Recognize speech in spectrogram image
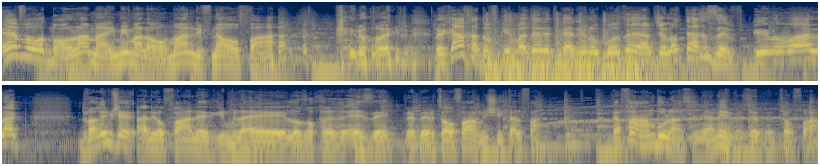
איפה עוד בעולם מאיימים על האומן לפני ההופעה? כאילו, וככה, דופקים בדלת, קנינו פה זה, עד שלא תאכזב. כאילו, וואלכ. דברים ש... היה לי הופעה לגמלאי, לא זוכר איזה, ובאמצע ההופעה מישהי התעלפה. התעלפה, אמבולנס, עניינים, וזה, באמצע ההופעה.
